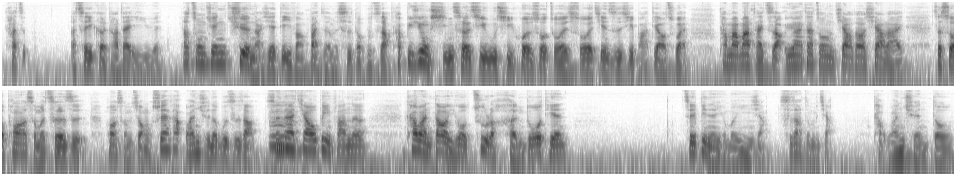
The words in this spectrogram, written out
她只那这一刻他在医院，那中间去了哪些地方，办什么事都不知道。他必须用行车记录器，或者说所谓所有监视器把它调出来。他妈妈才知道，原来他从交流道下来，这时候碰到什么车子，碰到什么状况，所以她完全都不知道。甚至在加护病房呢，开完刀以后住了很多天，这些病人有没有印象？事实上怎么讲，他完全都。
